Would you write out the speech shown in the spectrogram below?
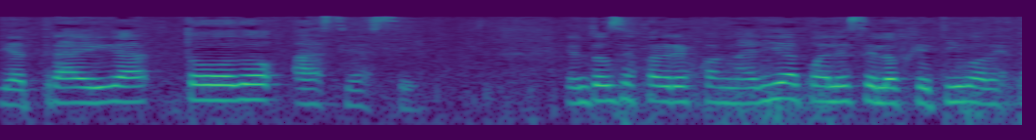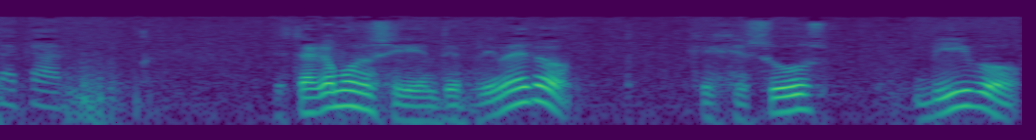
y atraiga todo hacia sí. Entonces, Padre Juan María, ¿cuál es el objetivo de esta carta? Destacamos lo siguiente. Primero, que Jesús vivo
